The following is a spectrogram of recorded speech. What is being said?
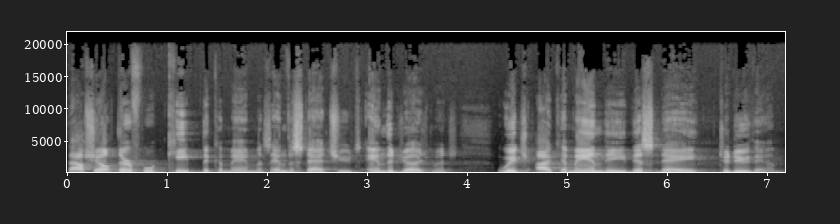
Thou shalt therefore keep the commandments and the statutes and the judgments which I command thee this day to do them.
